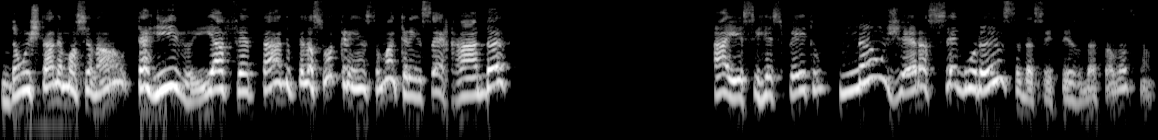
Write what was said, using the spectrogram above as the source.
Então, um estado emocional terrível e afetado pela sua crença. Uma crença errada a esse respeito não gera segurança da certeza da salvação.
